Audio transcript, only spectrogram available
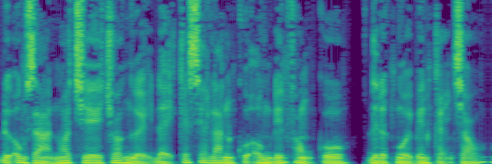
được ông già Noche cho người đẩy cái xe lăn của ông đến phòng cô để được ngồi bên cạnh cháu.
